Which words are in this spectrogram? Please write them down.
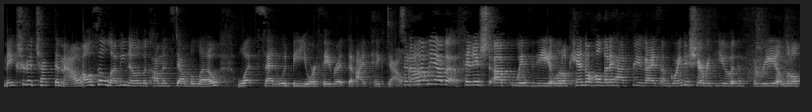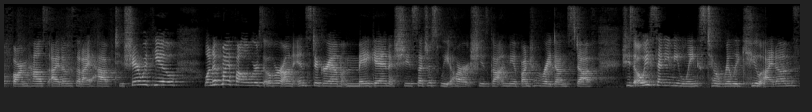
Make sure to check them out. Also, let me know in the comments down below what scent would be your favorite that I picked out. So now that we have finished up with the little candle haul that I had for you guys, I'm going to share with you the three little farmhouse items that I have to share with you. One of my followers over on Instagram, Megan, she's such a sweetheart. She's gotten me a bunch of Rae Dunn stuff. She's always sending me links to really cute items.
